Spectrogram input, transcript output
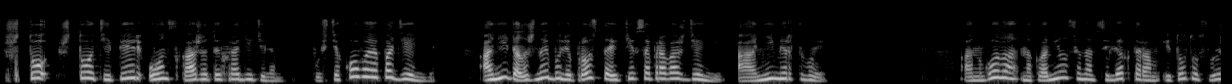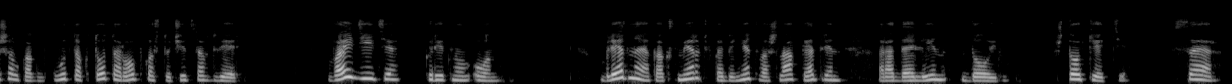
Что, что теперь он скажет их родителям? Пустяковое падение. Они должны были просто идти в сопровождении, а они мертвы. Ангола наклонился над селектором и тут услышал, как будто кто-то робко стучится в дверь. «Войдите!» — крикнул он. Бледная, как смерть, в кабинет вошла Кэтрин Раделин Дойл. «Что, Кетти?» «Сэр,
